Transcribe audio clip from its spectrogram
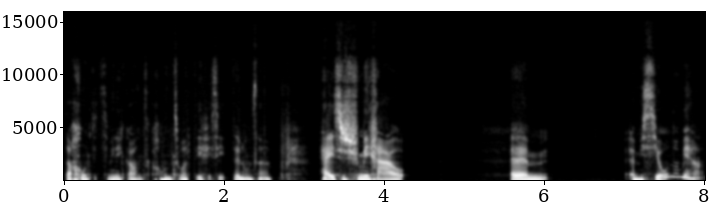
da kommt jetzt meine ganz konservative Seite raus, heisst es für mich auch ähm, eine Mission, die wir haben.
